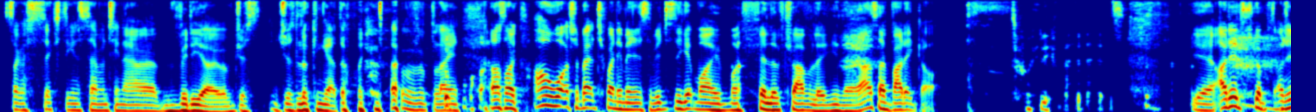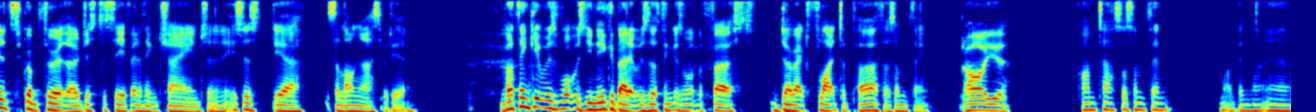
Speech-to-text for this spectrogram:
it's like a sixteen, 17 hour video of just just looking out the window of a plane. I was like, I'll watch about twenty minutes of it just to get my my fill of traveling. You know, that's how bad it got. Twenty minutes. Yeah, I did scrub. I did scrub through it though, just to see if anything changed, and it's just yeah, it's a long ass video. But I think it was what was unique about it was I think it was one of the first direct flight to Perth or something, Oh yeah. Qantas or something. Might have been that. Yeah.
